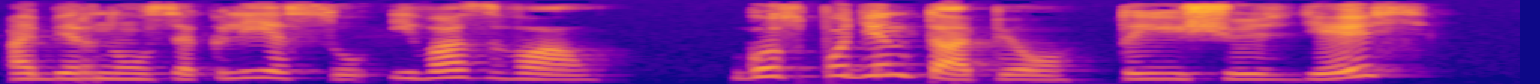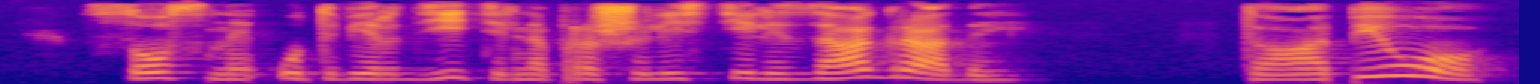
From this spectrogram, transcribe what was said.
обернулся к лесу и возвал. «Господин Тапио, ты еще здесь?» Сосны утвердительно прошелестели за оградой. «Тапио!»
